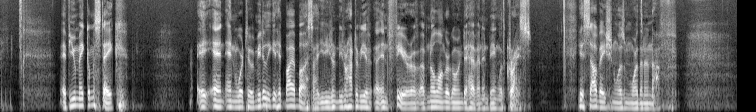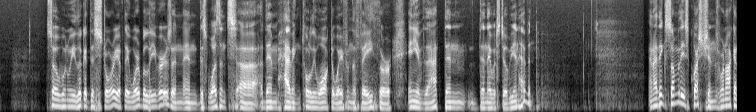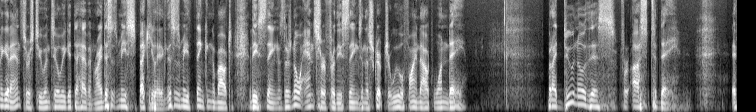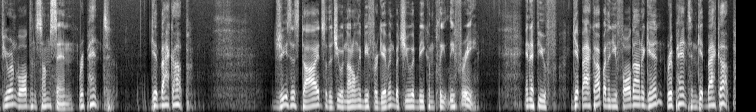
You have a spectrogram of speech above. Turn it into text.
if you make a mistake and and were to immediately get hit by a bus, you don't, you don't have to be uh, in fear of, of no longer going to heaven and being with Christ. His salvation was more than enough. So when we look at this story, if they were believers and, and this wasn't uh, them having totally walked away from the faith or any of that, then then they would still be in heaven. And I think some of these questions we're not going to get answers to until we get to heaven, right? This is me speculating. This is me thinking about these things. There's no answer for these things in the scripture. We will find out one day. But I do know this for us today if you're involved in some sin, repent. Get back up. Jesus died so that you would not only be forgiven, but you would be completely free. And if you f- get back up and then you fall down again, repent and get back up.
